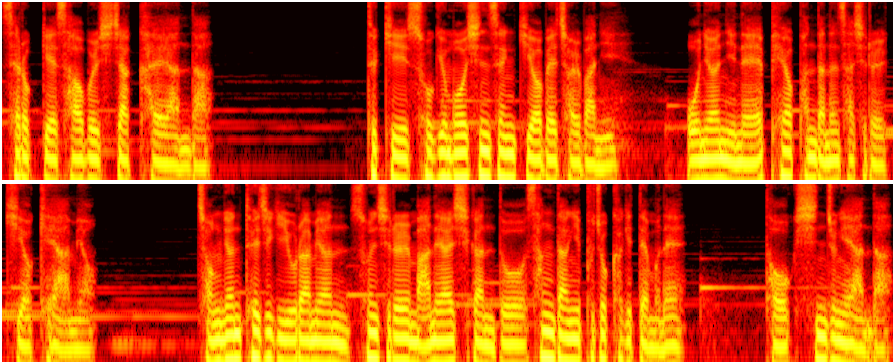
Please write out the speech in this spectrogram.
새롭게 사업을 시작하여야 한다. 특히 소규모 신생 기업의 절반이 5년 이내에 폐업한다는 사실을 기억해야 하며 정년 퇴직 이후라면 손실을 만회할 시간도 상당히 부족하기 때문에 더욱 신중해야 한다.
